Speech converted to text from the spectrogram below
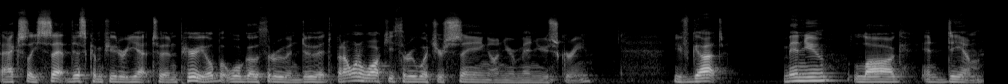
actually set this computer yet to Imperial, but we'll go through and do it. But I want to walk you through what you're seeing on your menu screen. You've got menu, log, and dim.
